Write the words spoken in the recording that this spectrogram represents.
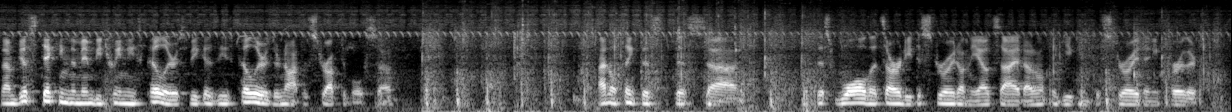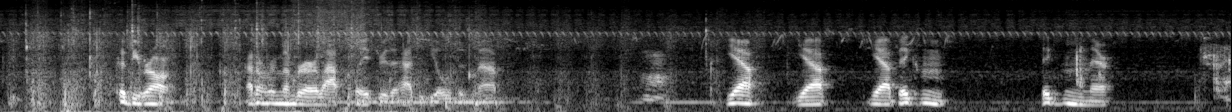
And I'm just sticking them in between these pillars because these pillars are not destructible, so. I don't think this this uh, this wall that's already destroyed on the outside, I don't think you can destroy it any further. Could be wrong. I don't remember our last playthrough that had to deal with this map. Yeah, yeah, yeah, big hmm. Big hmm there. Okay.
